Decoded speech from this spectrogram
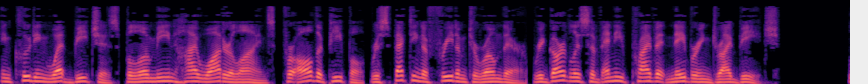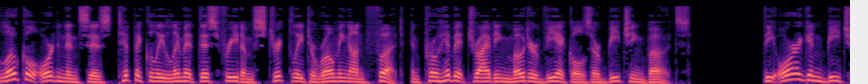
including wet beaches below mean high water lines, for all the people, respecting a freedom to roam there, regardless of any private neighboring dry beach. Local ordinances typically limit this freedom strictly to roaming on foot, and prohibit driving motor vehicles or beaching boats. The Oregon Beach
